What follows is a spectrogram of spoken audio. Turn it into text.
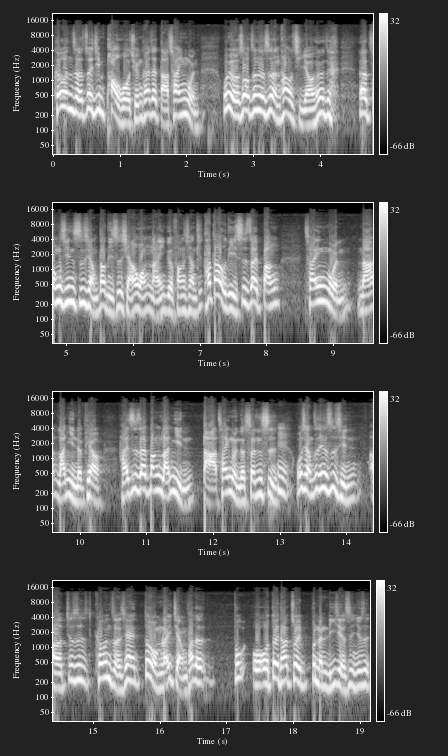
柯文哲最近炮火全开在打蔡英文，我有时候真的是很好奇哦，那 那中心思想到底是想要往哪一个方向？去他到底是在帮蔡英文拿蓝营的票？还是在帮蓝营打蔡英文的声势。嗯，我想这件事情，呃，就是柯文哲现在对我们来讲，他的不，我我对他最不能理解的事情就是，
